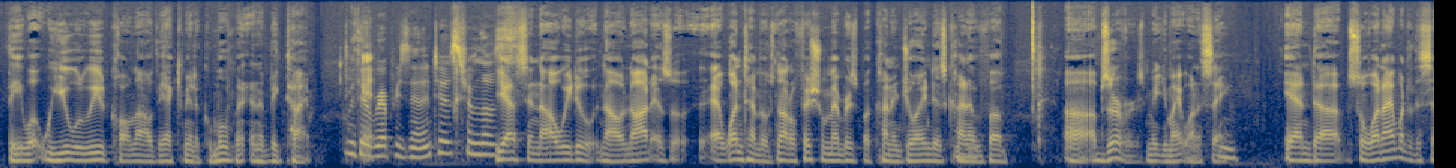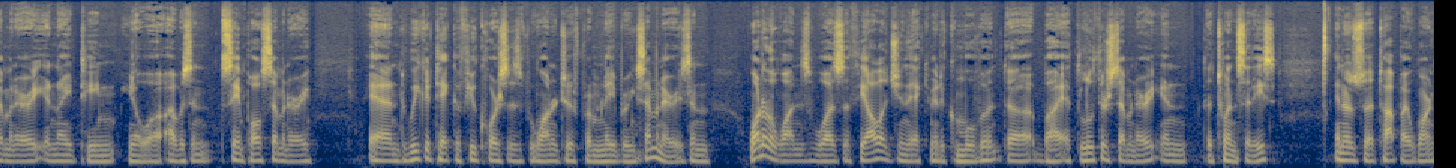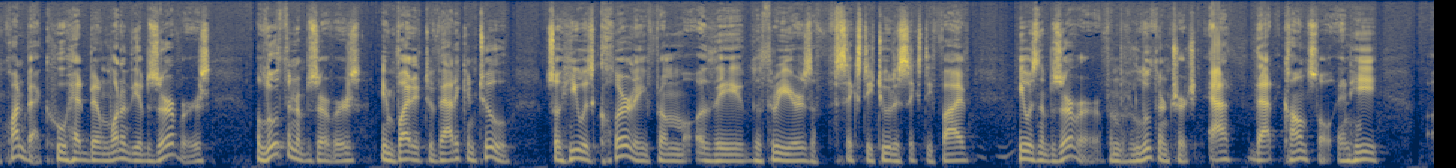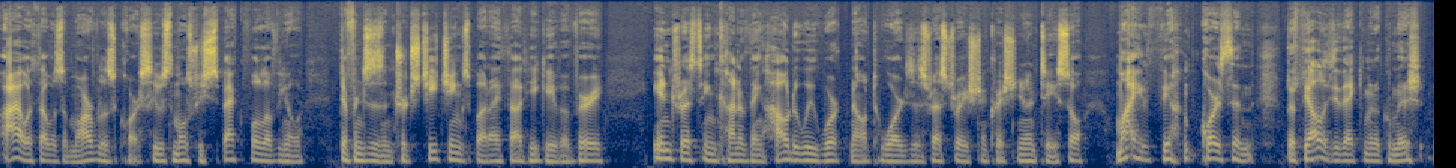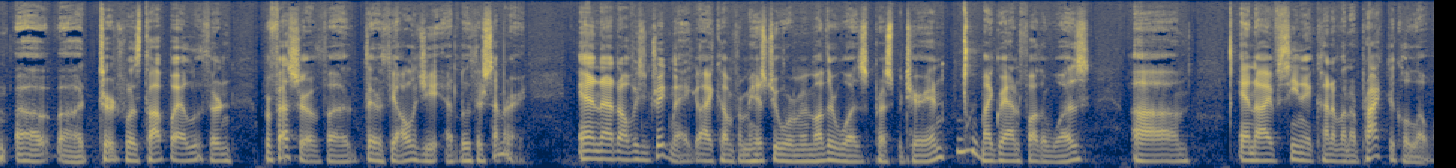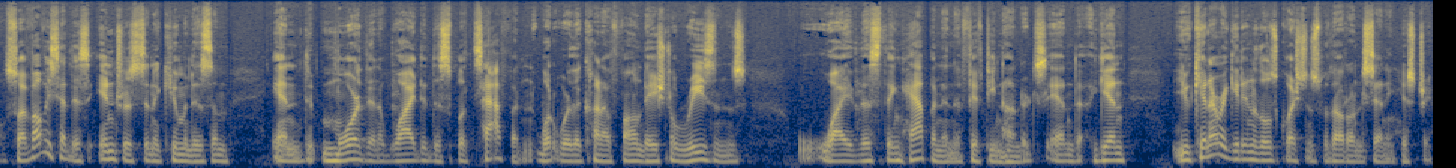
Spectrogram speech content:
the what we, we would call now the ecumenical movement in a big time. Were there representatives from those? Yes, and now we do. Now, not as a, at one time it was not official members, but kind of joined as kind mm-hmm. of uh, uh, observers. You might want to say. Mm-hmm. And uh, so when I went to the seminary in 19, you know, uh, I was in St. Paul Seminary, and we could take a few courses if we wanted to from neighboring seminaries. And one of the ones was a theology in the ecumenical movement uh, by at the Luther Seminary in the Twin Cities, and it was uh, taught by Warren Quanbeck, who had been one of the observers, Lutheran observers, invited to Vatican II. So he was clearly from the the three years of 62 to 65. Mm-hmm. He was an observer from the Lutheran Church at that council, and he I always thought was a marvelous course. He was the most respectful of you know differences in church teachings, but I thought he gave a very interesting kind of thing. How do we work now towards this restoration of Christian unity? So my course in the theology of the ecumenical mission uh, uh, church was taught by a Lutheran professor of uh, their theology at Luther Seminary. And that always intrigued me. I come from a history where my mother was Presbyterian, mm-hmm. my grandfather was. Um, and I've seen it kind of on a practical level. So I've always had this interest in ecumenism and more than why did the splits happen? What were the kind of foundational reasons why this thing happened in the 1500s? And again, you can never get into those questions without understanding history.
